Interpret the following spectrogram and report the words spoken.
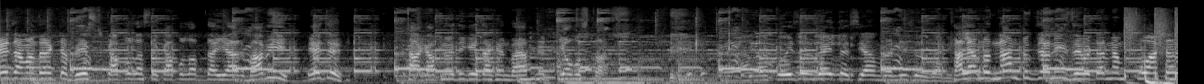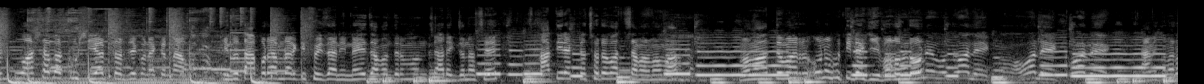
এই যে আমাদের একটা বেস্ট কাপল আছে কাপল অফ দা ইয়ার ভাবি এই যে থাক আপনি ওইদিকে দেখেন ভাই আপনার কি অবস্থা? যাইতেছি আমরা নামটুক জানি যে ওটার নাম কুয়াশার কুয়াশা বা কুশিয়ার তোর যে কোনো একটা নাম। কিন্তু তারপরে আমরা আর কিছুই জানি না। এই যে আমাদের মঞ্চে আরেকজন আছে। হাতির একটা ছোট বাচ্চা আমার মামা। মামা তোমার অনুভূতিটা কি বলো তো? অনেক মামা, অনেক অনেক। আমি তোমার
